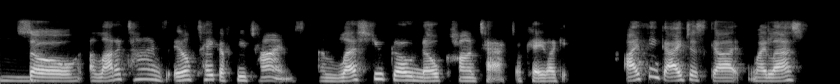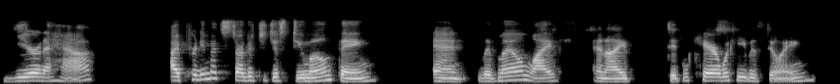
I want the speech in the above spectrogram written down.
Mm. so a lot of times it'll take a few times unless you go no contact okay? Like i think i just got my last year and a half i pretty much started to just do my own thing and live my own life and I didn't care what he was doing.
